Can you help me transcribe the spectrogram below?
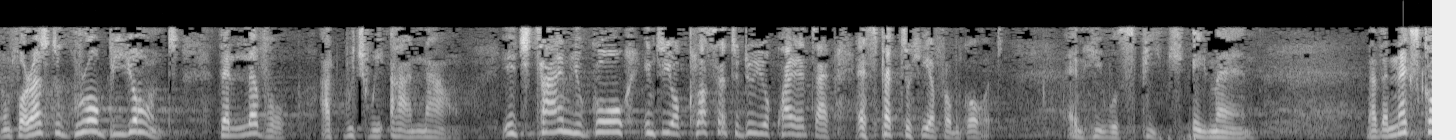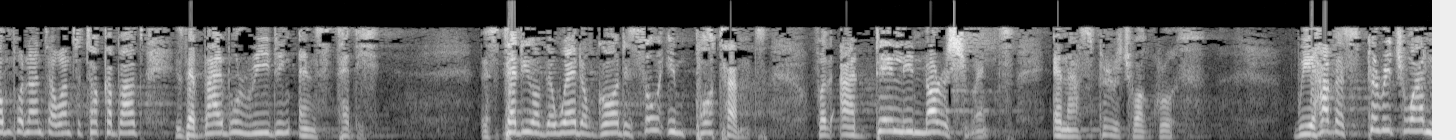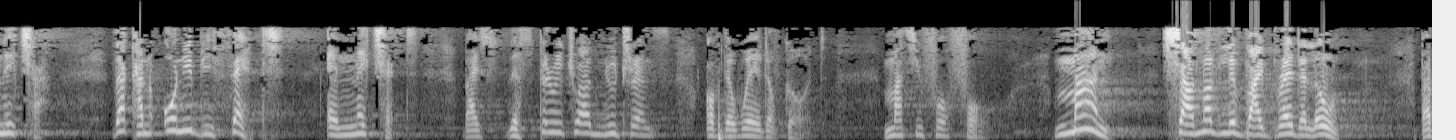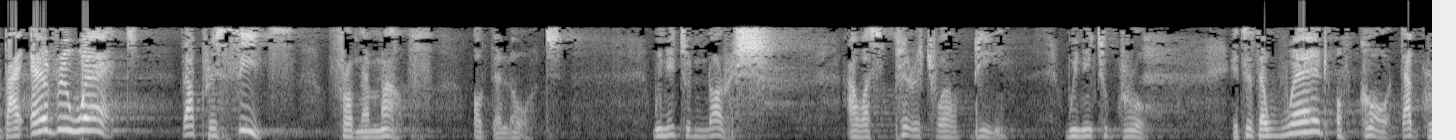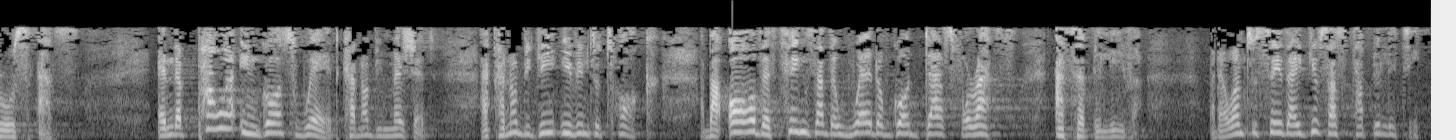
and for us to grow beyond the level at which we are now. Each time you go into your closet to do your quiet time, expect to hear from God and he will speak. Amen. Now the next component I want to talk about is the Bible reading and study. The study of the Word of God is so important for our daily nourishment and our spiritual growth. We have a spiritual nature that can only be fed and nurtured by the spiritual nutrients of the Word of God. Matthew 4 4. Man shall not live by bread alone, but by every word that proceeds from the mouth of the Lord. We need to nourish our spiritual being. We need to grow. It is the word of God that grows us. And the power in God's word cannot be measured. I cannot begin even to talk about all the things that the word of God does for us as a believer. But I want to say that it gives us stability.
